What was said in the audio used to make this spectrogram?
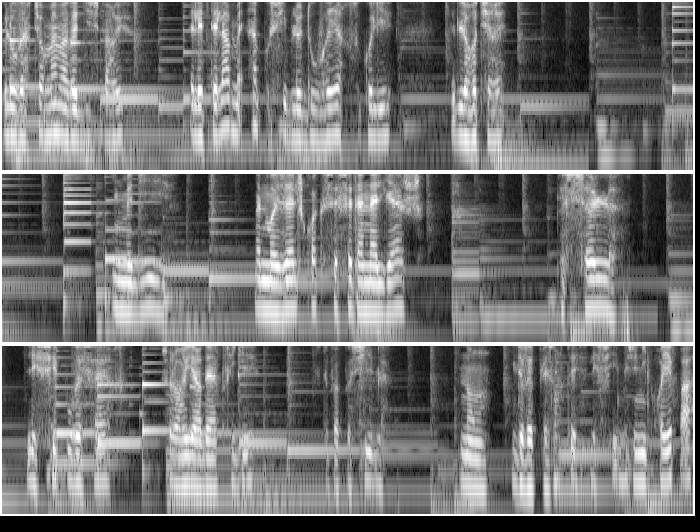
que l'ouverture même avait disparu. Elle était là, mais impossible d'ouvrir ce collier et de le retirer. Il me dit, Mademoiselle, je crois que c'est fait d'un alliage que seuls les fées pouvaient faire. Je le regardais intrigué. C'était pas possible. Non, il devait plaisanter, les filles, mais je n'y croyais pas.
